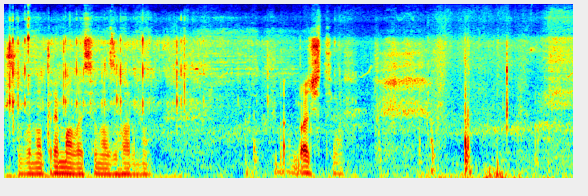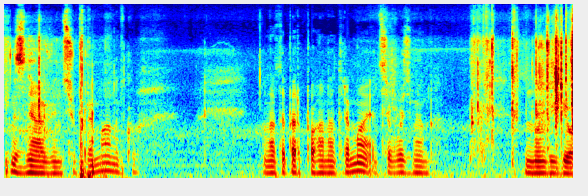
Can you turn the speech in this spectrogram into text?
щоб вона трималась у нас гарно. Да, бачите? Зняв він цю приманку. Вона тепер погано тримається, візьмемо новію.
